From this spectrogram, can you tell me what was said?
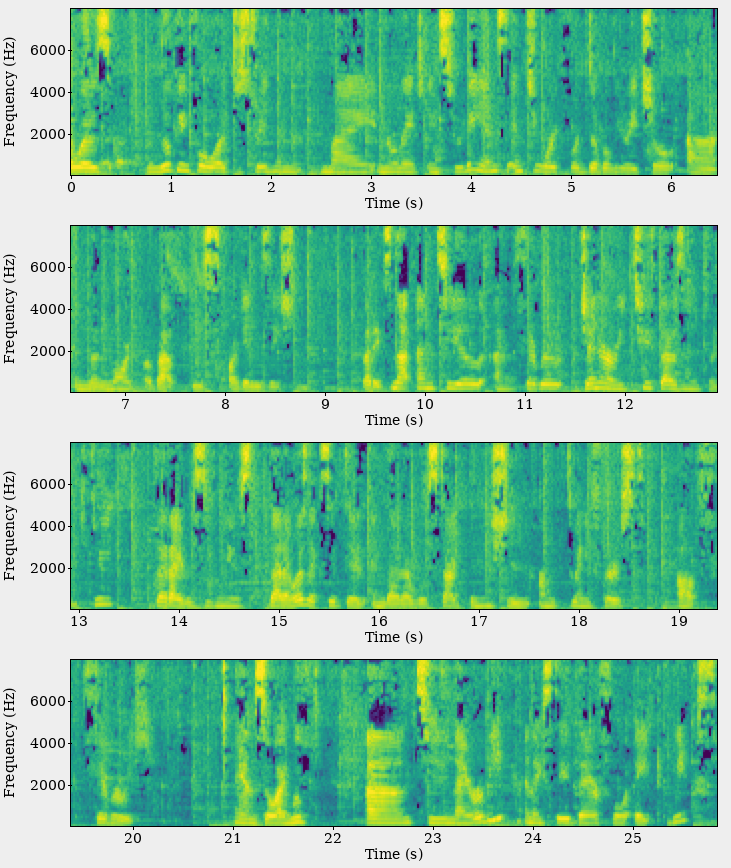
was looking forward to strengthen my knowledge in surveillance and to work for WHO uh, and learn more about this organization. But it's not until uh, February, January 2023 that I received news that I was accepted and that I will start the mission on the 21st of February. And so I moved uh, to Nairobi and I stayed there for eight weeks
